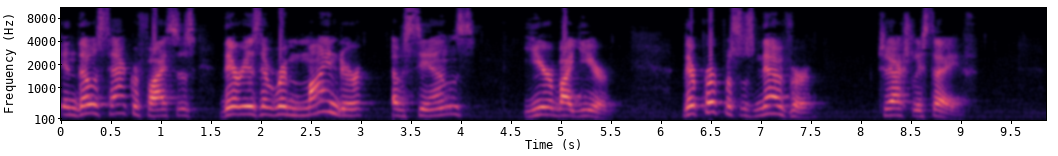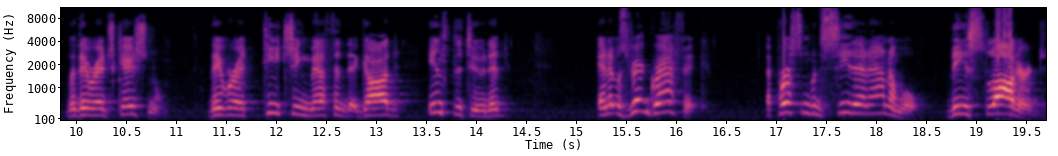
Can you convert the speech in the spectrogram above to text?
in those sacrifices, there is a reminder of sins year by year. Their purpose was never to actually save, but they were educational. They were a teaching method that God instituted, and it was very graphic. A person would see that animal being slaughtered,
